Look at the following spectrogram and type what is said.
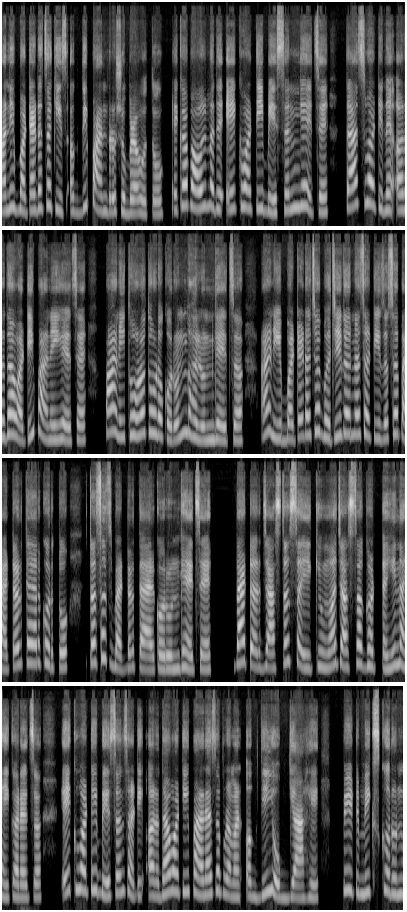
आणि बटाट्याचा केस अगदी पांढरशुभ्र होतो. एका बाउलमध्ये एक वाटी बेसन घ्यायचे, त्याच वाटीने अर्धा वाटी पाणी घ्यायचंय. पाणी थोडं थोडं करून घालून घ्यायचं आणि बटाट्याच्या भजी करण्यासाठी जसं बॅटर तयार करतो तसंच बॅटर तयार करून घ्यायचंय. बॅटर जास्त सई किंवा जास्त घट्टही नाही करायचं. एक वाटी बेसनसाठी अर्धा वाटी पाण्याचं प्रमाण अगदी योग्य आहे. पीठ मिक्स करून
